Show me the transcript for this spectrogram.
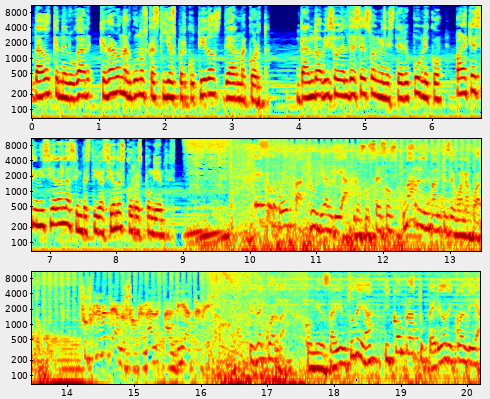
dado que en el lugar quedaron algunos casquillos percutidos de arma corta, dando aviso del deceso al Ministerio Público para que se iniciaran las investigaciones correspondientes. Esto fue Patrulla al Día, los sucesos más relevantes de Guanajuato a nuestro canal Al Día TV. Y recuerda, comienza ahí en tu día y compra tu periódico al día.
